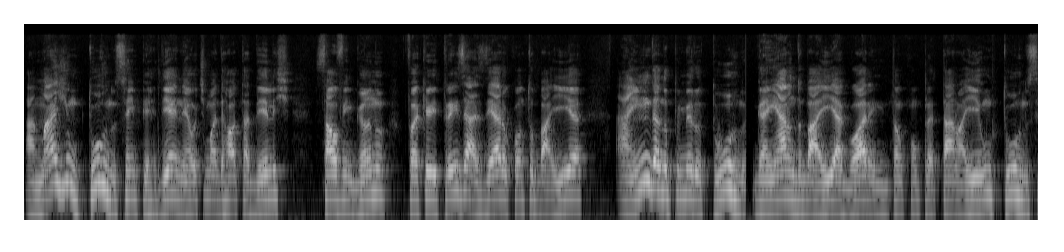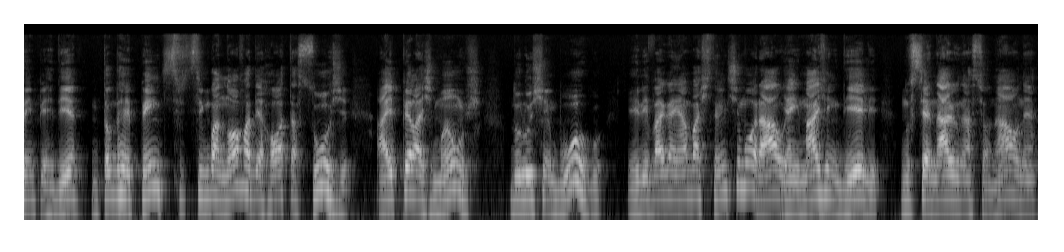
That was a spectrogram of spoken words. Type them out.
a mais de um turno sem perder, né? A última derrota deles, salvo engano, foi aquele 3 a 0 contra o Bahia, ainda no primeiro turno. Ganharam do Bahia agora, então completaram aí um turno sem perder. Então, de repente, se uma nova derrota surge aí pelas mãos do Luxemburgo, ele vai ganhar bastante moral. E a imagem dele no cenário nacional, né?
